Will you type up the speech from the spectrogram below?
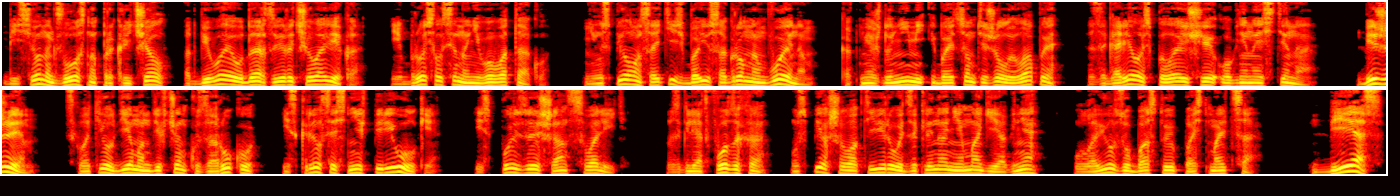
Бесенок злостно прокричал, отбивая удар зверочеловека, и бросился на него в атаку. Не успел он сойтись в бою с огромным воином, как между ними и бойцом тяжелой лапы загорелась пылающая огненная стена. «Бежим!» – схватил демон девчонку за руку и скрылся с ней в переулке, используя шанс свалить. Взгляд Фозаха, успевшего активировать заклинание магии огня, уловил зубастую пасть мальца. «Бес!»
